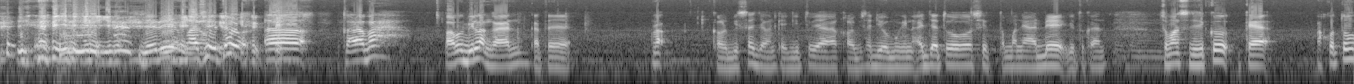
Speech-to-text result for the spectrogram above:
Iya iya iya. iya. Jadi Iya, iya, oke, itu eh kenapa? Papa bilang kan, katanya, "Nak, kalau bisa jangan kayak gitu ya. Kalau bisa diomongin aja tuh si temannya adik gitu kan." Mhm. Cuman sedikitku kayak aku tuh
